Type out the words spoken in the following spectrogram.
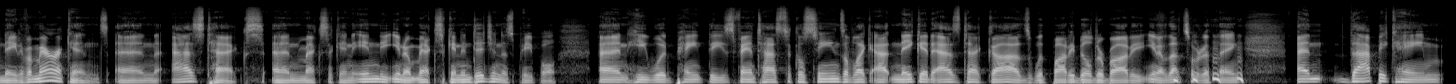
Native Americans and Aztecs and Mexican Indi- you know, Mexican indigenous people. And he would paint these fantastical scenes of like at naked Aztec gods with bodybuilder body, you know, that sort of thing. and that became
